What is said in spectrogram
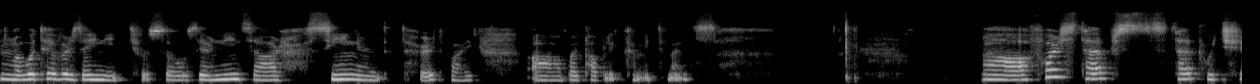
whatever they need to. So their needs are seen and heard by uh, by public commitments. Uh, first steps, step which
